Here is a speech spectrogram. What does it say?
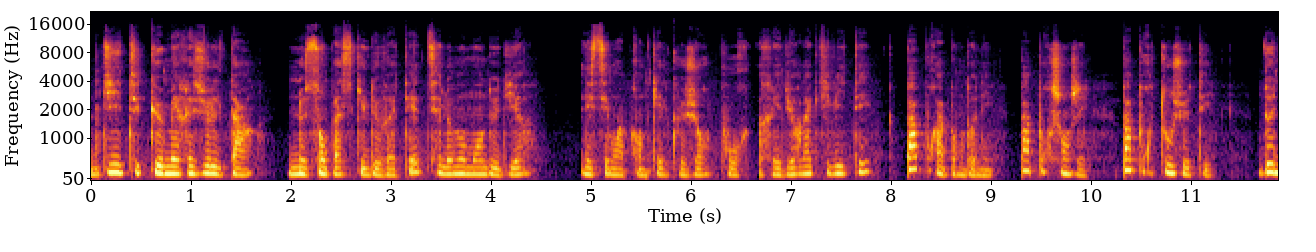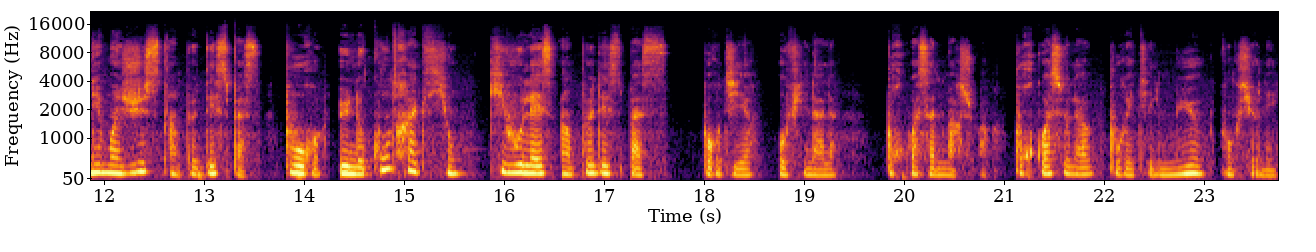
dites que mes résultats ne sont pas ce qu'ils devraient être, c'est le moment de dire laissez-moi prendre quelques jours pour réduire l'activité, pas pour abandonner, pas pour changer, pas pour tout jeter. Donnez-moi juste un peu d'espace pour une contraction qui vous laisse un peu d'espace pour dire au final pourquoi ça ne marche pas, pourquoi cela pourrait-il mieux fonctionner?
